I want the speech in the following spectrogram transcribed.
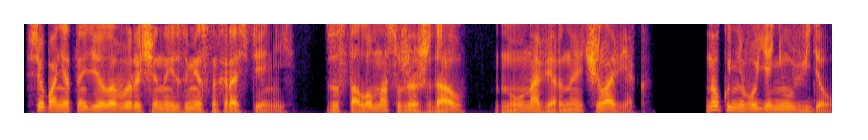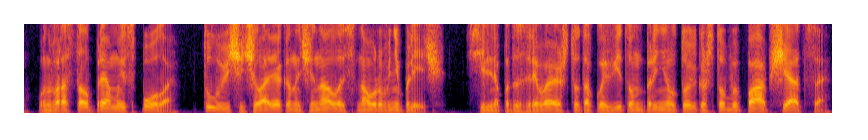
Все, понятное дело, выращено из местных растений. За столом нас уже ждал, ну, наверное, человек. Ног у него я не увидел, он вырастал прямо из пола, Туловище человека начиналось на уровне плеч. Сильно подозревая, что такой вид он принял только чтобы пообщаться,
